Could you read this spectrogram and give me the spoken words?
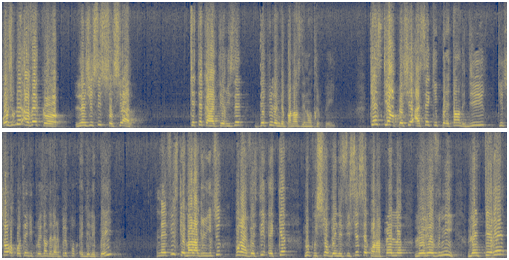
aujourd'hui avec euh, l'injustice sociale qui était caractérisée depuis l'indépendance de notre pays, qu'est-ce qui a empêché à ceux qui prétendent dire qu'ils sont aux côtés du président de la République pour aider les pays, dans l'agriculture pour investir et que nous puissions bénéficier de ce qu'on appelle le revenu, l'intérêt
